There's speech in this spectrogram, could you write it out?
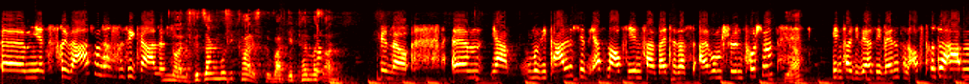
Ähm, jetzt privat oder musikalisch? Nein, ich würde sagen musikalisch, privat geht keinem was an. Genau. Ähm, ja, musikalisch jetzt erstmal auf jeden Fall weiter das Album schön pushen. Ja? Auf jeden Fall diverse Events und Auftritte haben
